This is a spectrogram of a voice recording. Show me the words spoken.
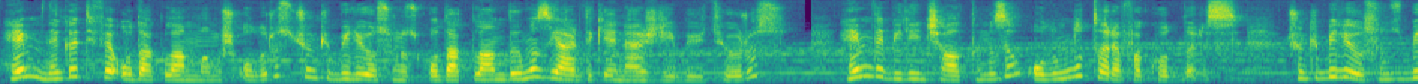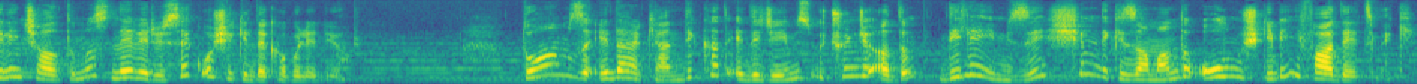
hem negatife odaklanmamış oluruz çünkü biliyorsunuz odaklandığımız yerdeki enerjiyi büyütüyoruz hem de bilinçaltımızı olumlu tarafa kodlarız. Çünkü biliyorsunuz bilinçaltımız ne verirsek o şekilde kabul ediyor. Duamızı ederken dikkat edeceğimiz üçüncü adım dileğimizi şimdiki zamanda olmuş gibi ifade etmek.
